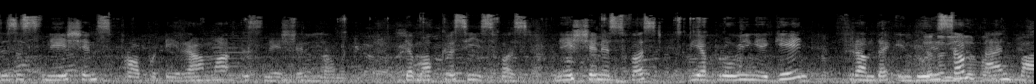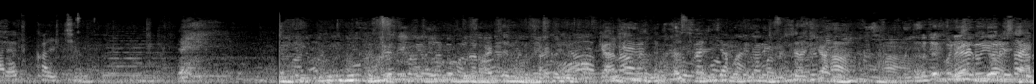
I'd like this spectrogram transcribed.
this is nation's property Rama is nation property democracy is first nation is first we are proving again from the Hinduism and Bharat culture. क्या नाम मिस्टर जहाँ Where do you reside?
